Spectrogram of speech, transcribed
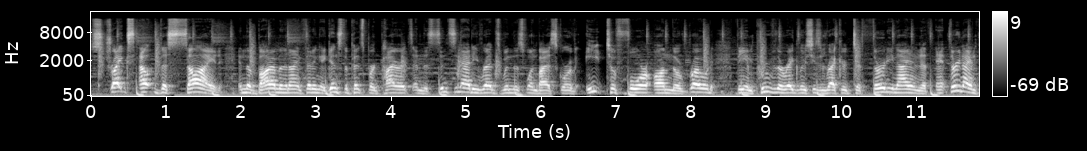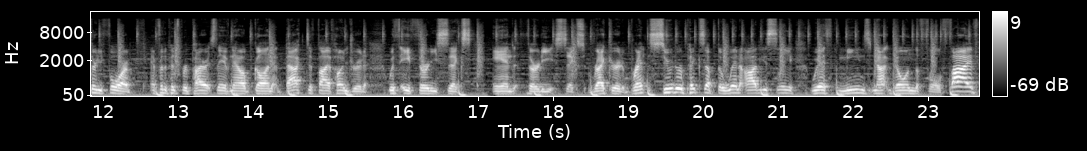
Strikes out the side in the bottom of the ninth inning against the Pittsburgh Pirates, and the Cincinnati Reds win this one by a score of 8 to 4 on the road. They improve their regular season record to 39 and, 39 and 34, and for the Pittsburgh Pirates, they have now gone back to 500 with a 36 and 36 record. Brent Suter picks up the win, obviously, with Means not going the full five.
